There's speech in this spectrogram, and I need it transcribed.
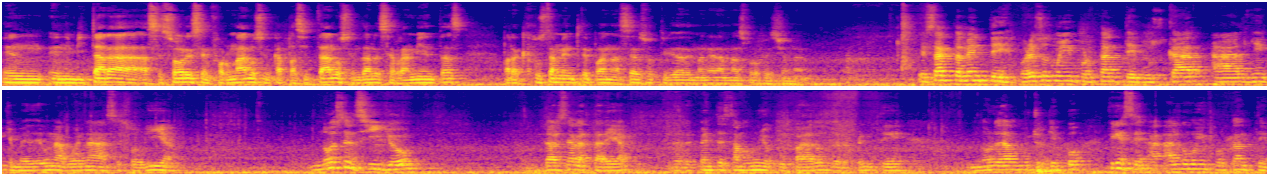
en, en, invitar a asesores, en formarlos, en capacitarlos, en darles herramientas para que justamente puedan hacer su actividad de manera más profesional. Exactamente, por eso es muy importante buscar a alguien que me dé una buena asesoría. No es sencillo darse a la tarea, de repente estamos muy ocupados, de repente no le damos mucho tiempo. Fíjense, algo muy importante.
